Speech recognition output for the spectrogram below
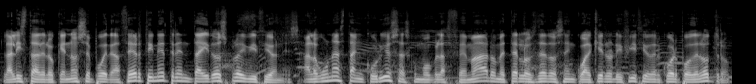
La lista de lo que no se puede hacer tiene 32 prohibiciones, algunas tan curiosas como blasfemar o meter los dedos en cualquier orificio del cuerpo del otro.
